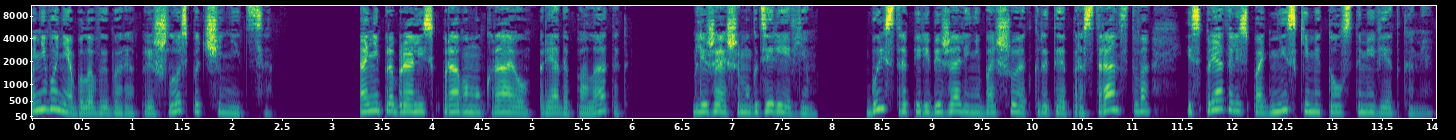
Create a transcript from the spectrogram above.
У него не было выбора, пришлось подчиниться. Они пробрались к правому краю ряда палаток, ближайшему к деревьям, быстро перебежали небольшое открытое пространство и спрятались под низкими толстыми ветками.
